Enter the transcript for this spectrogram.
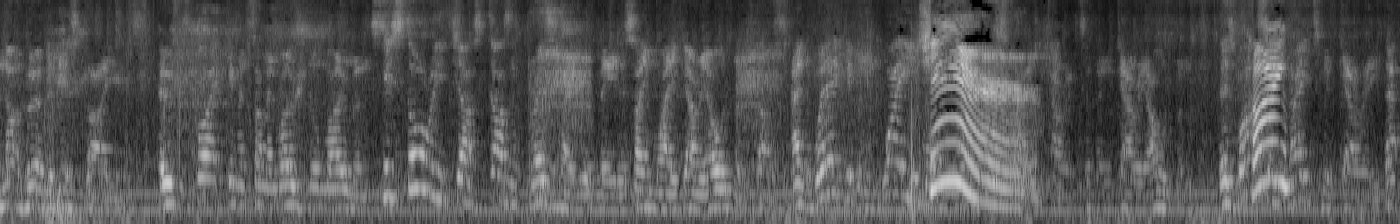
and not whoever this guy is, who's despite giving some emotional moments, his story just doesn't resonate with me the same way Gary Oldman does. And we're giving way more character than Gary Oldman. There's one Hi. thing made with Gary that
